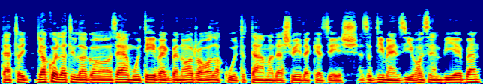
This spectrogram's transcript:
tehát, hogy gyakorlatilag az elmúlt években arra alakult a támadás védekezés, ez a dimenzió az NBA-ben,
